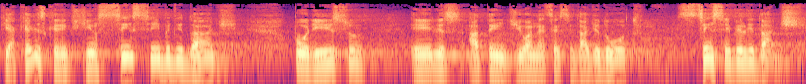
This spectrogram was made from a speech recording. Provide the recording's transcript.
que aqueles crentes tinham sensibilidade. Por isso, eles atendiam a necessidade do outro. Sensibilidade.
